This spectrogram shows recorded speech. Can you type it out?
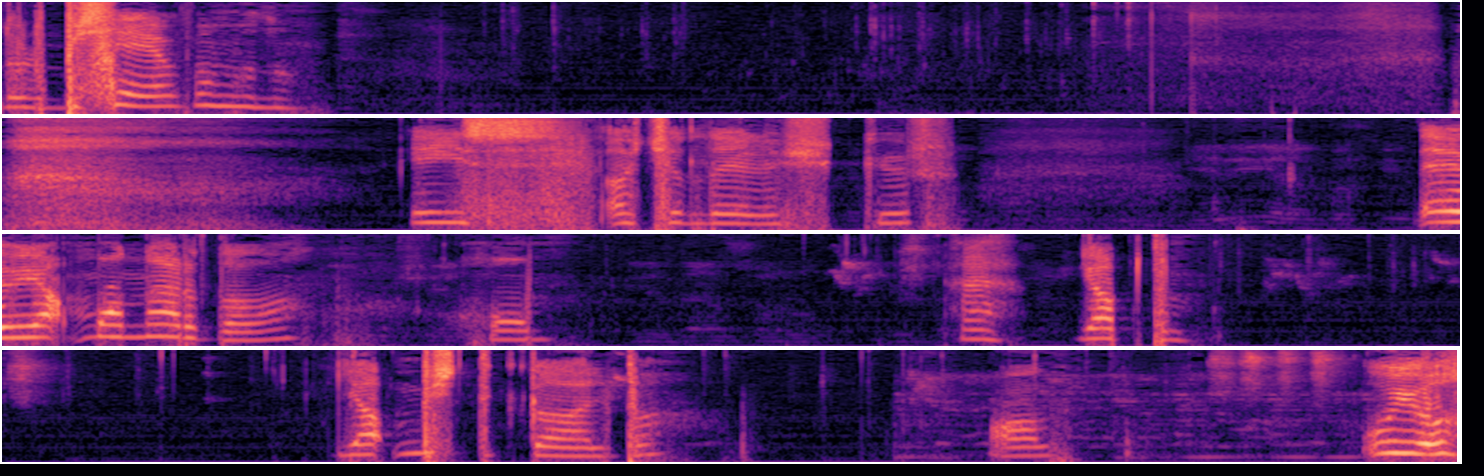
Dur bir şey yapamadım. Ace açıldı hele şükür. Ev yapma nerede lan? Home. Heh yaptım. Yapmıştık galiba. Al. Uyu.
